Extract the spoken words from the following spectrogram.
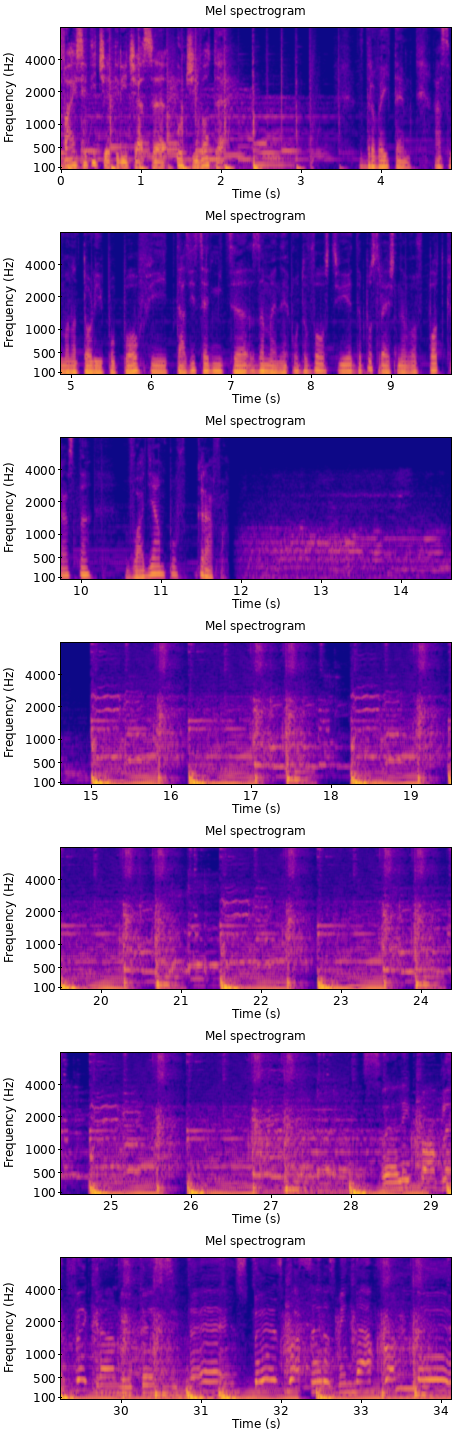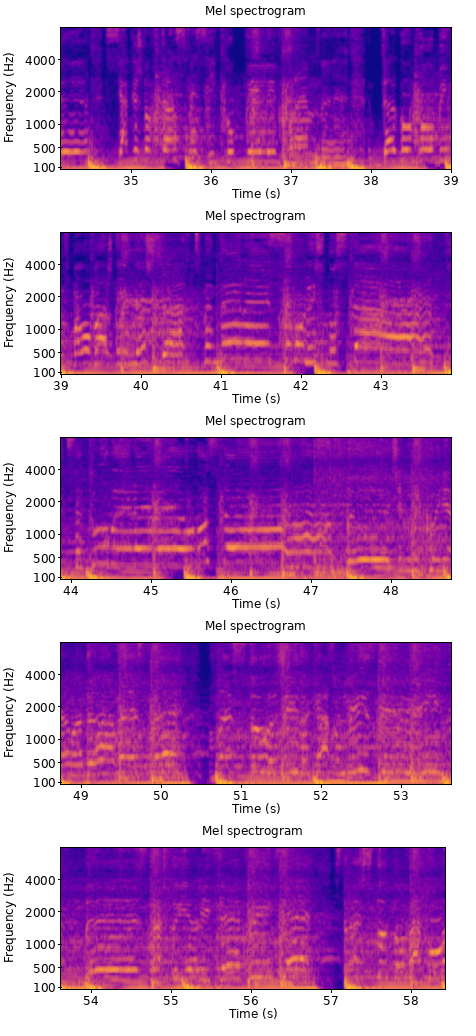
24 часа от живота. Здравейте, аз съм Анатолий Попов и тази седмица за мен е удоволствие да посрещна в подкаста Влади Ампов Графа. Поглед в екраните си. Днес Без глас се разминаваме. Сякаш в транс сме си купили време Да го губим в маловажни неща. Сменена е само личността Загубена е реалността. Вече никой няма да ме спре Вместо лъжи да казвам истини. Без страх стоя лице в лице Срещу това, което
